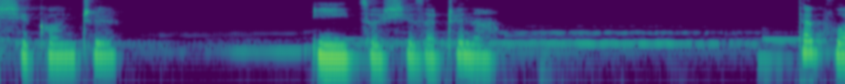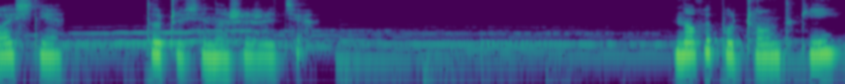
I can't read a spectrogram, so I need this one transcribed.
się kończy i coś się zaczyna. Tak właśnie toczy się nasze życie. Nowe początki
